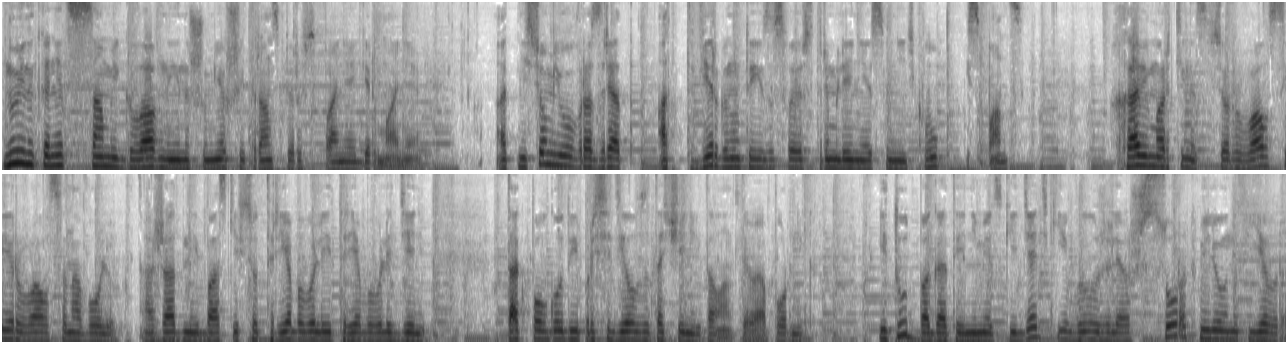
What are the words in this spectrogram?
Ну и, наконец, самый главный и нашумевший трансфер Испания-Германия. Отнесем его в разряд отвергнутые за свое стремление сменить клуб испанцы. Хави Мартинес все рвался и рвался на волю, а жадные баски все требовали и требовали денег. Так полгода и просидел в заточении талантливый опорник. И тут богатые немецкие дядьки выложили аж 40 миллионов евро.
